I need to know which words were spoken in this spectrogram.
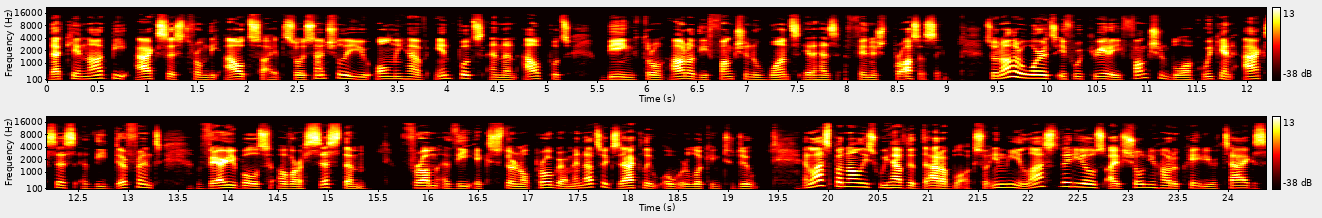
that cannot be accessed from the outside. So essentially you only have inputs and then outputs being thrown out of the function once it has finished processing. So in other words, if we create a function block, we can access the different variables of our system from the external program. And that's exactly what we're looking to do. And last but not least, we have the data block. So in the last videos, I've shown you how to create your tags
